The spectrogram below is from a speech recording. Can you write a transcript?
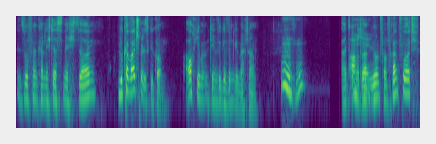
Insofern kann ich das nicht sagen. Luca Waldschmidt ist gekommen. Auch jemand, mit dem wir Gewinn gemacht haben. mhm. Auch 1,3 hier. Millionen von Frankfurt.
